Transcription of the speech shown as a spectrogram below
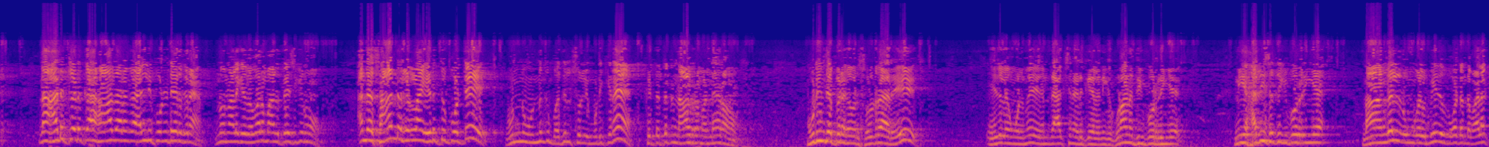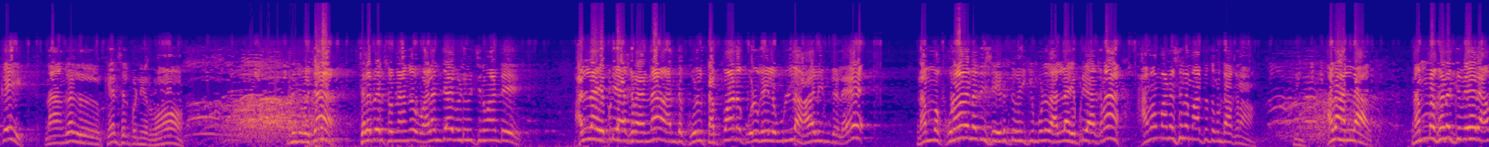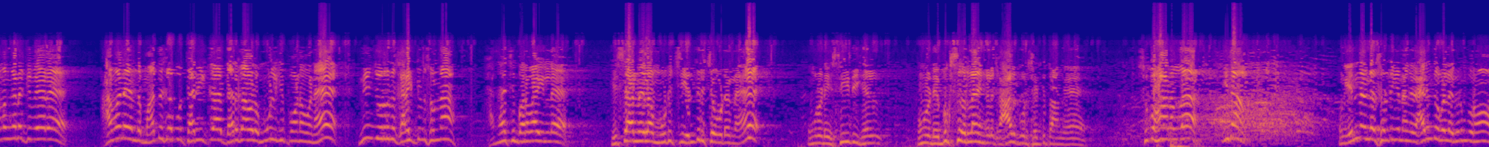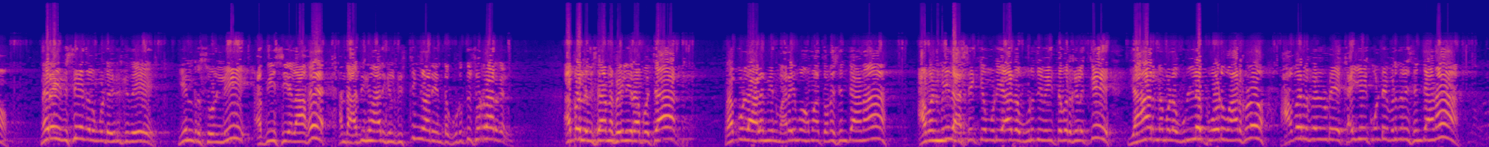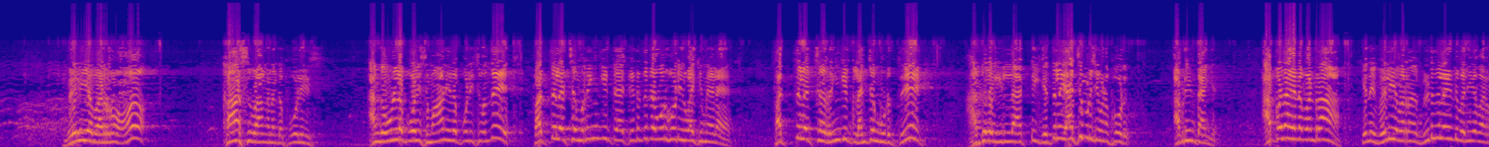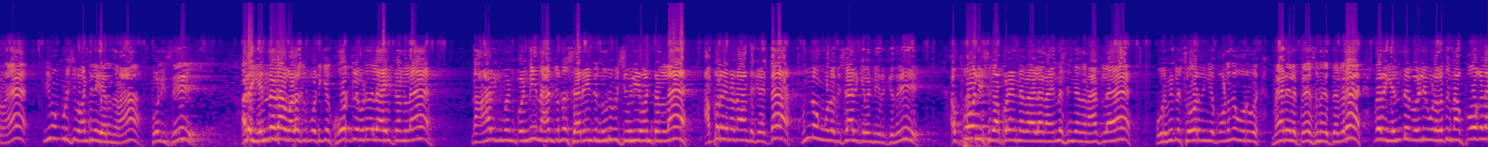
நான் அடுக்கடுக்காக ஆதாரங்களை அள்ளி போட்டுட்டே இருக்கிறேன். இன்னொரு நாளைக்கு விவரமா அதை பேசிக்கிறோம் அந்த சான்றுகள்லாம் எடுத்து போட்டு ஒன்னு ஒண்ணுக்கு பதில் சொல்லி முடிக்கிறேன். கிட்டத்தட்ட நாலரை மணி நேரம். முடிந்த பிறகு அவர் சொல்றாரு இதுல உங்களுமே எந்த ஆக்ஷன் எடுக்கல? நீங்க குரானத்துக்கு போடுறீங்க. நீங்க ஹதீசத்துக்கு போடுறீங்க. நாங்கள் உங்கள் மீது போட்ட அந்த வழக்கை நாங்கள் கேன்சல் பண்ணிடுறோம். புரிஞ்சு போச்சா? சில பேர் சொன்னாங்க வளைஞ்சா விடுவிச்சிருவான்ட்டு. அல்லாஹ் எப்படி ஆக்குறான்னா அந்த கொள் தப்பான கொள்கையில உள்ள ஆலிம்களை நம்ம குரான் அதிசை எடுத்து வைக்கும் பொழுது அல்லாஹ் எப்படி ஆக்குறான்? அவன் மனசுல மாற்றத்தை உண்டாக்குறான். அதான் அல்லாஹ். நம்ம கணக்கு வேற அவன் கணக்கு வேற. அவனே இந்த மதுகபு தரிக்கா தர்காவில் மூழ்கி போனவனே நீ சொல்றது கரெக்ட்னு சொன்னா அதாச்சும் பரவாயில்ல. விசாரணை எல்லாம் முடிச்சு எந்திரிச்ச உடனே உங்களுடைய சீடிகள் உங்களுடைய புக்ஸ் எல்லாம் எங்களுக்கு ஆளுக்கு ஒரு செட்டு தாங்க. சுபஹானல்லா. இதான். உங்க என்னென்ன சொல்றீங்க நாங்க அறிந்து கொள்ள விரும்புறோம். நிறைய விஷயங்கள் உங்கள்ட்ட இருக்குது என்று சொல்லி அபிஷியலாக அந்த அதிகாரிகள் விஸ்டிங் கார்டு என்று கொடுத்து சொல்றார்கள். அப்ப அந்த விசாரணை ஃபெயிலியரா போச்சா? ரப்புல் அலமின் மறைமுகமா துணை செஞ்சானா? அவன் மீது அசைக்க முடியாத உறுதி வைத்தவர்களுக்கு யார் நம்மளை உள்ள போடுவார்களோ அவர்களுடைய கையை கொண்டு விடுதலை செஞ்சானா? வெளியே வர்றோம். காசு வாங்கின அந்த போலீஸ். அங்க உள்ள போலீஸ் மாநில போலீஸ் வந்து பத்து லட்சம் ரிங்கிட்ட கிட்டத்தட்ட ஒரு கோடி ரூபாய்க்கு மேல. பத்து லட்சம் ரிங்கிட் லஞ்சம் கொடுத்து அதுல இல்லாட்டி எதுலயாச்சும் முடிச்சு இவனை போடு. அப்படின்ட்டாங்க. அப்பதான் என்ன பண்றான்? என்னை வெளியே வர்றேன் விடுதலை வெளியே வர்றேன் இவன் பிடிச்சி வண்டியில இறங்குறான் போலீஸ். அட என்னடா வழக்கு போட்டீங்க? கோர்ட்ல விடுதலை ஆயிட்டன்ல. நான் ஆர்குமெண்ட் பண்ணி நான் சொன்ன சரின்னு நிரூபிச்சு வெளியே வந்துட்டேன்ல. அப்புறம் என்னடா கேட்டா இன்னும் உங்களை விசாரிக்க வேண்டி இருக்குது போலீஸுக்கு அப்புறம் என்ன வேலை? நான் என்ன செஞ்சேன் அந்த நாட்டுல? ஒரு வீட்டுல சோறு நீங்க போனது ஒரு மேடையில பேசுனதை தவிர வேற எந்த வெளி உலகத்துக்கு நான் போகல.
